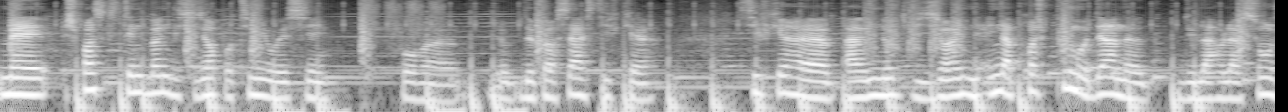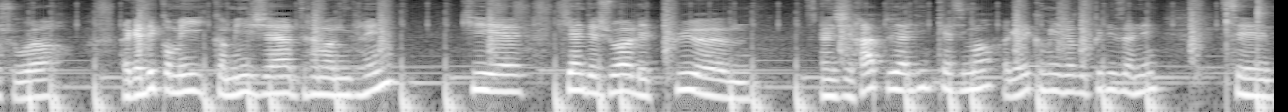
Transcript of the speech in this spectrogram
mais je pense que c'était une bonne décision pour Team USA, pour, euh, de, penser à Steve Kerr. Steve Kerr euh, a une autre vision, une, approche plus moderne de la relation joueur. Regardez comment il, comment il gère Draymond Green, qui est, qui est un des joueurs les plus... Euh, ingérable de la ligue quasiment. Regardez comment il gère depuis des années. C'est,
